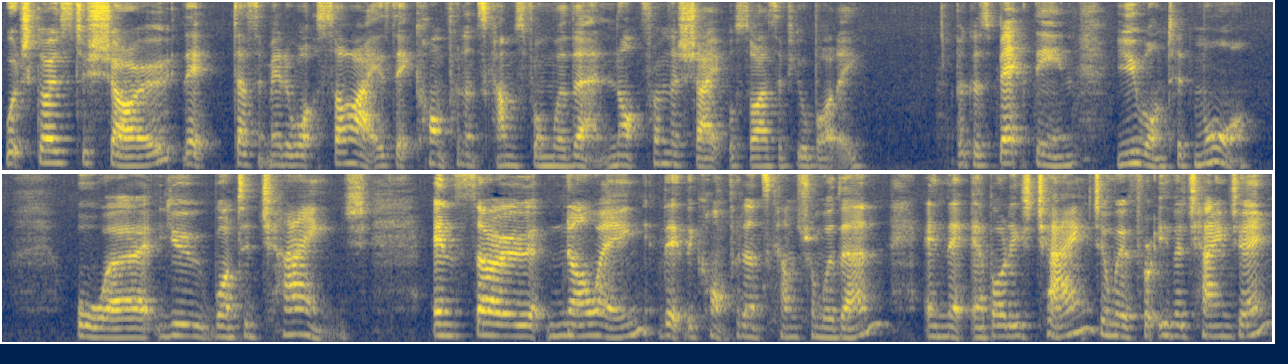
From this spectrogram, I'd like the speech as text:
which goes to show that doesn't matter what size, that confidence comes from within, not from the shape or size of your body. Because back then you wanted more or you wanted change. And so, knowing that the confidence comes from within and that our bodies change and we're forever changing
